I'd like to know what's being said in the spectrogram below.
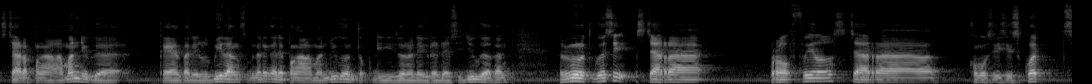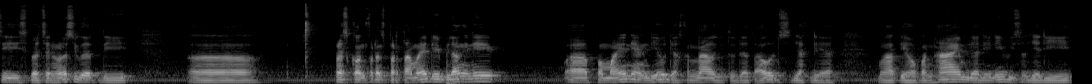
secara pengalaman juga kayak yang tadi lu bilang sebenarnya nggak ada pengalaman juga untuk di zona degradasi juga kan. Tapi menurut gue sih secara profil, secara komposisi squad si Sebastian Hoeneß juga di eh, press conference pertamanya dia bilang ini uh, pemain yang dia udah kenal gitu, udah tahu sejak dia melatih Hoffenheim dan ini bisa jadi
